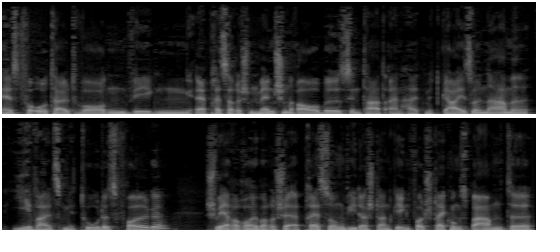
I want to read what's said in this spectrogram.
Er ist verurteilt worden wegen erpresserischen Menschenraubes in Tateinheit mit Geiselnahme, jeweils mit Todesfolge, schwere räuberische Erpressung, Widerstand gegen Vollstreckungsbeamte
